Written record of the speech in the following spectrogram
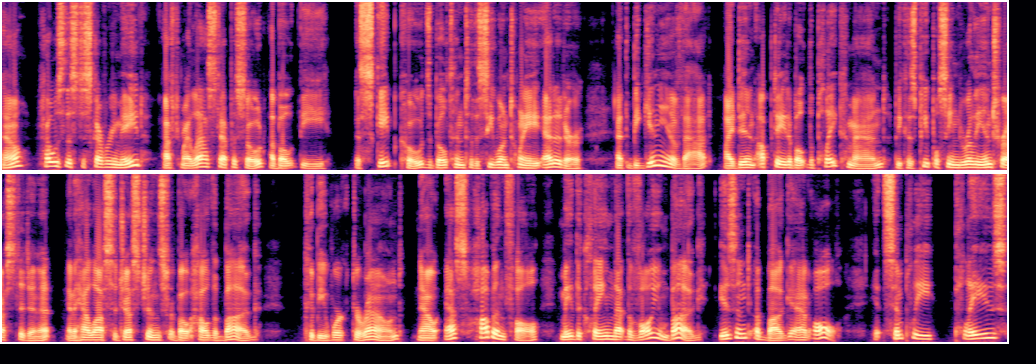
Now, how was this discovery made? After my last episode about the escape codes built into the C128 editor, at the beginning of that, I did an update about the play command because people seemed really interested in it and they had a lot of suggestions about how the bug could be worked around. Now, S. Haubenthal made the claim that the volume bug isn't a bug at all. It simply plays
